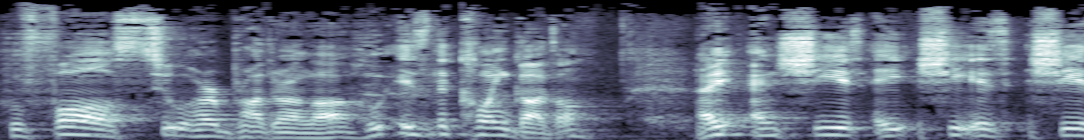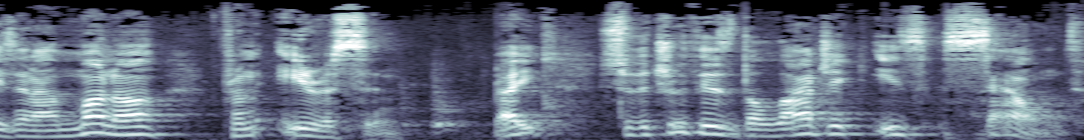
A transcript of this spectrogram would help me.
who falls to her brother-in-law, who is the Kohen Gadol, right? And she is a, she is, she is an Amana from Erisin, right? So the truth is, the logic is sound.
